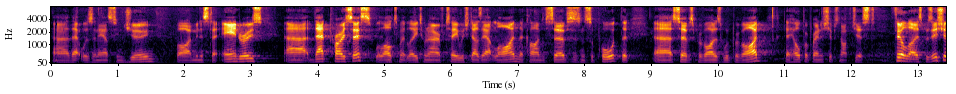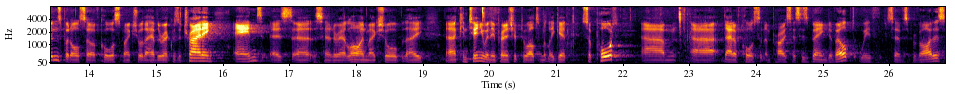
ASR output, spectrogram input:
That was announced in June by Minister Andrews. Uh, that process will ultimately lead to an RFT which does outline the kind of services and support that uh, service providers would provide to help apprenticeships not just fill those positions, but also, of course, make sure they have the requisite training and, as uh, the senator outlined, make sure they uh, continue in the apprenticeship to ultimately get support. Um, uh, that, of course, that the process is being developed with service providers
